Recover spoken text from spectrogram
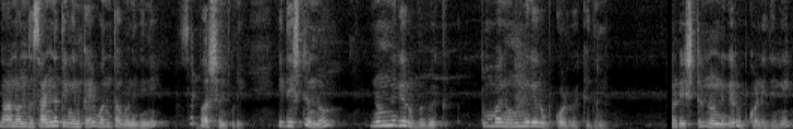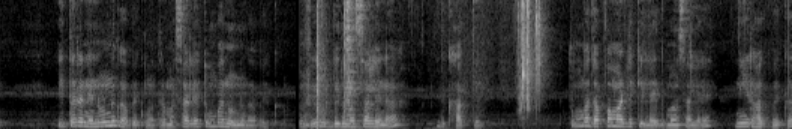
ನಾನೊಂದು ಸಣ್ಣ ತೆಂಗಿನಕಾಯಿ ಒಂದು ತಗೊಂಡಿದ್ದೀನಿ. ಸ್ವಲ್ಪ ಅರ್ಶಿನ ಪುಡಿ. ಇದಿಷ್ಟನ್ನು ನುಣ್ಣಗೆ ರುಬ್ಬಬೇಕು ತುಂಬ ನುಣ್ಣಗೆ ರುಬ್ಕೊಳ್ಬೇಕು ಇದನ್ನು. ನೋಡಿ ಇಷ್ಟು ನುಣ್ಣಗೆ ರುಬ್ಕೊಂಡಿದ್ದೀನಿ. ಈ ಥರನೇ ನುಣ್ಣಗಾಗಬೇಕು ಮಾತ್ರ, ಮಸಾಲೆ ತುಂಬ ನುಣ್ಣಗಾಗಬೇಕು. ನೋಡಿ ರುಬ್ಬಿದ ಮಸಾಲೆನ ಇದಕ್ಕೆ ಹಾಕ್ತೀನಿ. ತುಂಬ ದಪ್ಪ ಮಾಡಲಿಕ್ಕಿಲ್ಲ ಇದು ಮಸಾಲೆ, ನೀರು ಹಾಕಬೇಕು.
